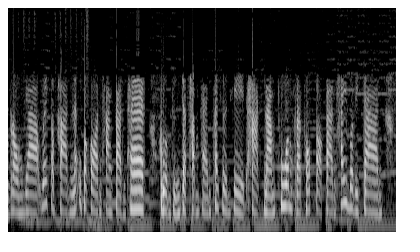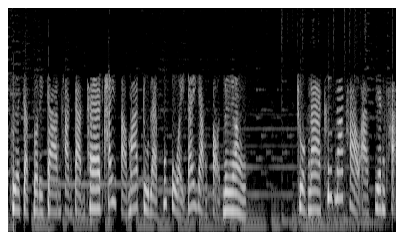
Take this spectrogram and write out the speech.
ำรองยาเวชภัณฑ์และอุปกรณ์ทางการแพทย์ รวมถึงจัดทำแผนเผชิญเหตุ หากน้ำท่วมกระทบต่อการให้บริการ เพื่อจัดบริการทางการแพทย์ให้สามารถดูแลผู้ป่วยได้อย่างต่อเนื่อง ช่วงหน้าคืบหน้าข่าวอาเซียนค่ะ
